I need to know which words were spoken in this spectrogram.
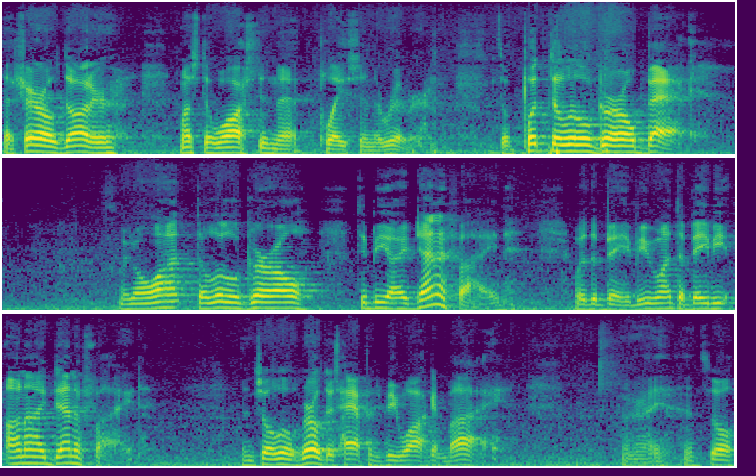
that Pharaoh's daughter must have washed in that place in the river. So put the little girl back. We don't want the little girl to be identified with the baby. We want the baby unidentified. And so a little girl just happens to be walking by. All right. And so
